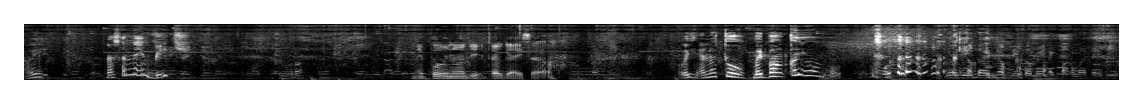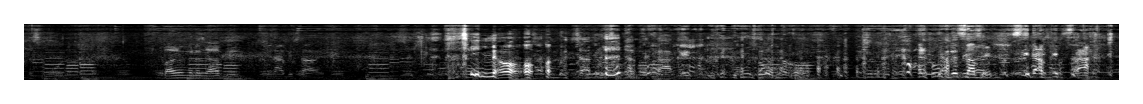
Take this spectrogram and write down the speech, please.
Ay, nasan na yung beach? May puno dito guys, oh. Uy, ano to? May bangka yun. Dito, dito may nagpakamatay dito sa puno. Paano mo nasabi? Sinabi sa akin. Sino? Ano mo nasabi? Sinabi sa akin.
